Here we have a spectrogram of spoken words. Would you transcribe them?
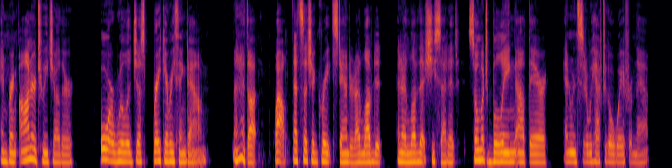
and bring honor to each other? Or will it just break everything down? And I thought, wow, that's such a great standard. I loved it. And I love that she said it. So much bullying out there. And instead, we have to go away from that,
